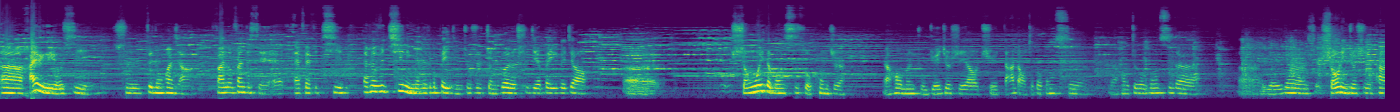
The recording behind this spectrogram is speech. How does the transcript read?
呃，还有一个游戏是《最终幻想》（Final Fantasy FF 七 ），FF 七里面的这个背景就是整个的世界被一个叫呃神威的公司所控制，然后我们主角就是要去打倒这个公司，然后这个公司的。呃，有一个首领就是他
